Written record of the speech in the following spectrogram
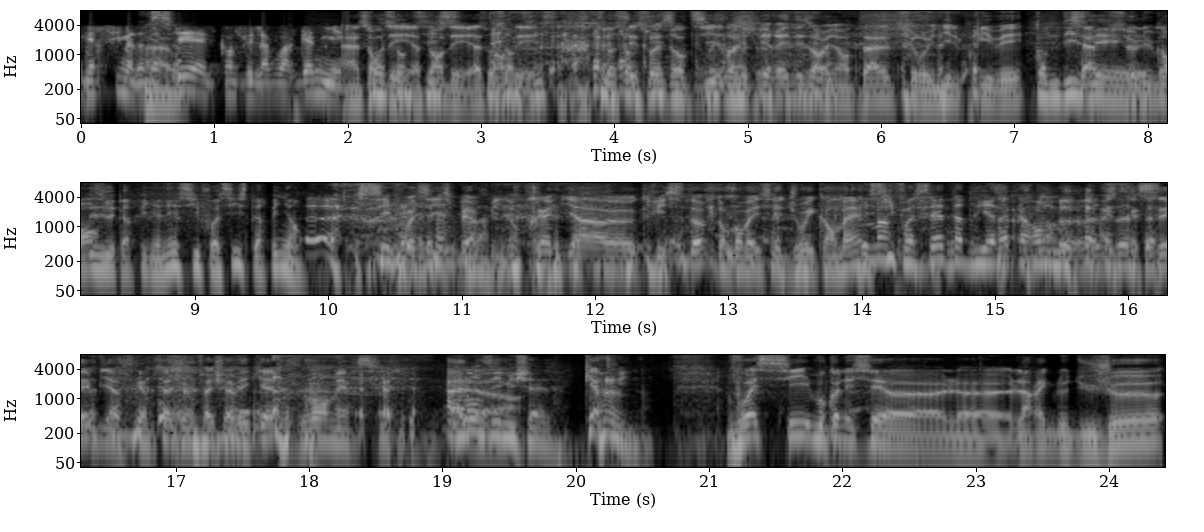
Merci, Madame Ah, CL, quand je vais l'avoir gagné. Attendez, 66, attendez, attendez. 66, C'est 66 oui, dans les Pyrénées-Orientales sur une île privée. Comme disent, les, absolument- comme disent les Perpignanais, 6 x 6 Perpignan. 6 x 6 Perpignan. Très bien, euh, Christophe. Donc on va essayer de jouer quand même. Et 6 x 7, Adriana, 42. C'est bien, c'est comme ça je me fâche avec elle. Je vous remercie. Allons-y, Michel. Catherine. Voici, vous connaissez euh, le- la règle du jeu,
